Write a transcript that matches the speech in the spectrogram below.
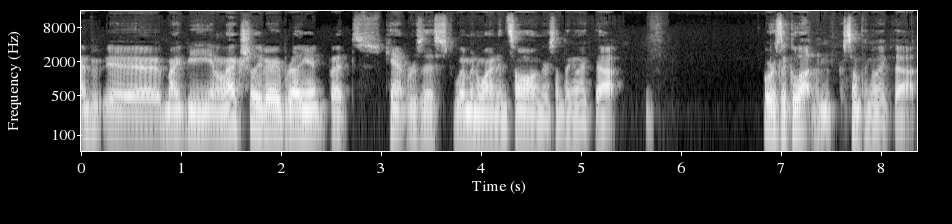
uh, might be intellectually very brilliant, but can't resist women, wine, and song or something like that. Or is a glutton or something like that.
